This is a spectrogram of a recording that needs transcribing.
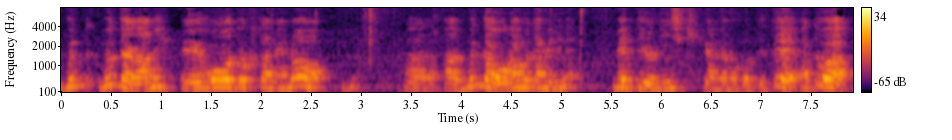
ブッダがね、えー、法を解くためのああブッダを拝むためにね目っていう認識器官が残っててあとは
